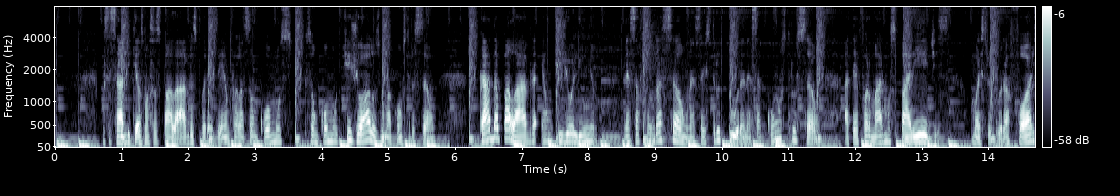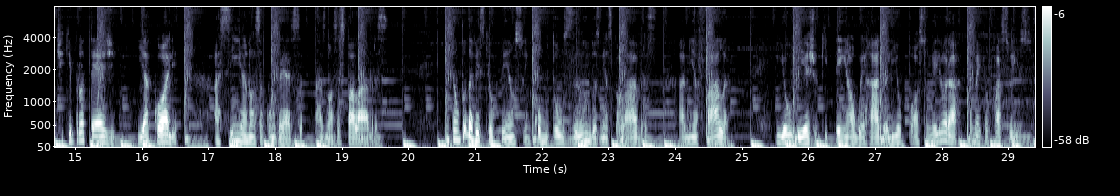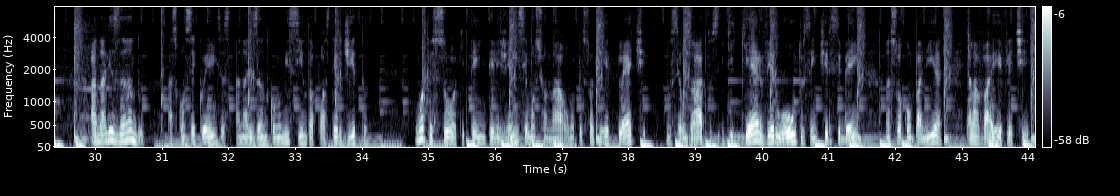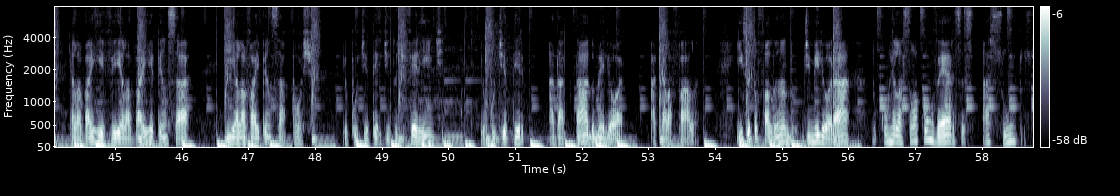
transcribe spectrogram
Você sabe que as nossas palavras, por exemplo, elas são como, são como tijolos numa construção. Cada palavra é um tijolinho nessa fundação, nessa estrutura, nessa construção, até formarmos paredes, uma estrutura forte que protege e acolhe. Assim é a nossa conversa, as nossas palavras. Então, toda vez que eu penso em como estou usando as minhas palavras, a minha fala, e eu vejo que tem algo errado ali, eu posso melhorar. Como é que eu faço isso? Analisando as consequências, analisando como me sinto após ter dito. Uma pessoa que tem inteligência emocional, uma pessoa que reflete nos seus atos e que quer ver o outro sentir-se bem na sua companhia, ela vai refletir, ela vai rever, ela vai repensar e ela vai pensar: poxa, eu podia ter dito diferente, eu podia ter adaptado melhor aquela fala. Isso eu estou falando de melhorar com relação a conversas, assuntos.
